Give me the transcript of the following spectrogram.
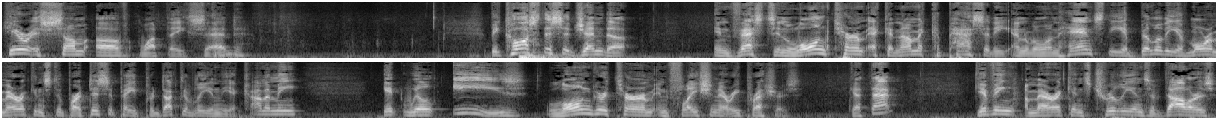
here is some of what they said. Because this agenda invests in long term economic capacity and will enhance the ability of more Americans to participate productively in the economy, it will ease longer term inflationary pressures. Get that? Giving Americans trillions of dollars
